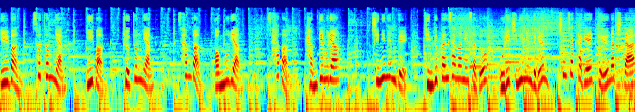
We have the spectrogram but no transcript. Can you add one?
1번 소통량, 2번 교통량, 3번 업무량, 4번 감개무량. 지니님들, 긴급한 상황에서도 우리 지니님들은 침착하게 대응합시다.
